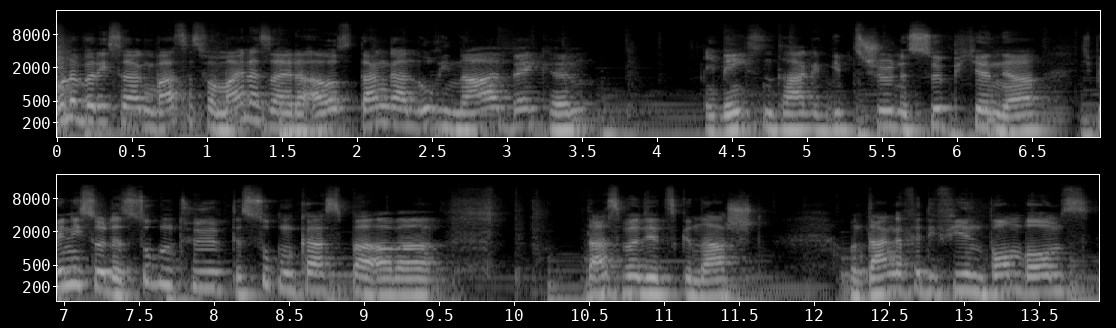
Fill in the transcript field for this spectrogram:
Und dann würde ich sagen, war es das von meiner Seite aus. Danke an Urinalbecken. Die nächsten Tage gibt es schöne Süppchen, ja. Ich bin nicht so der Suppentyp, der Suppenkasper, aber das wird jetzt genascht. Und danke für die vielen Bonbons.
